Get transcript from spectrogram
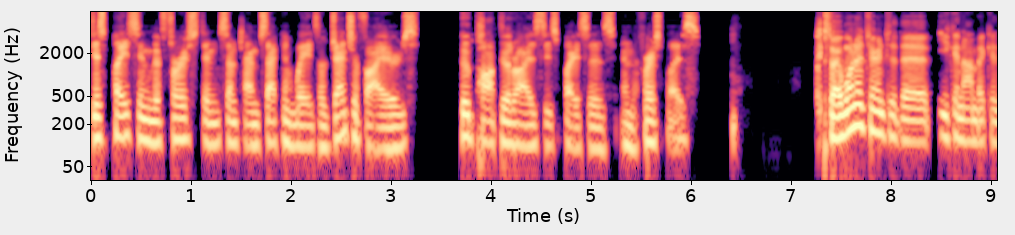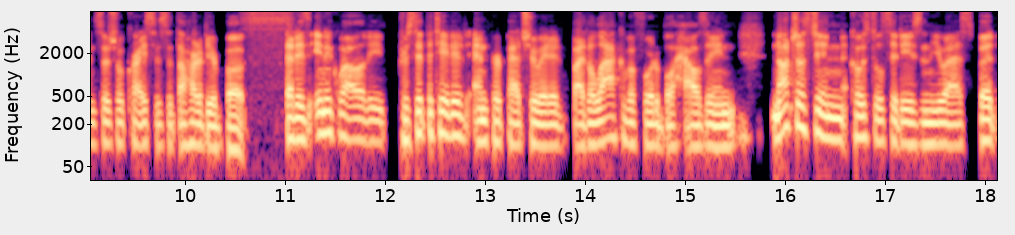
displacing the first and sometimes second waves of gentrifiers who popularized these places in the first place. So I want to turn to the economic and social crisis at the heart of your book. That is inequality precipitated and perpetuated by the lack of affordable housing, not just in coastal cities in the US, but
